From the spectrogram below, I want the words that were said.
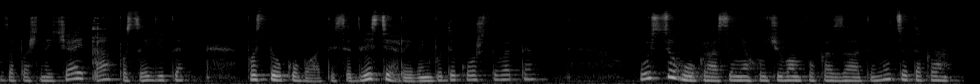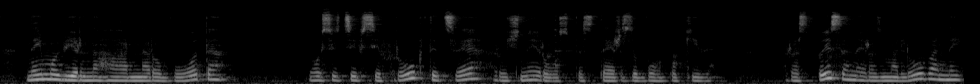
запашний чай та посидіти, поспілкуватися. 200 гривень буде коштувати. Ось цього красення хочу вам показати. Ну, Це така неймовірно гарна робота. Ось оці всі фрукти це ручний розпис. Теж з обох боків розписаний, розмальований.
